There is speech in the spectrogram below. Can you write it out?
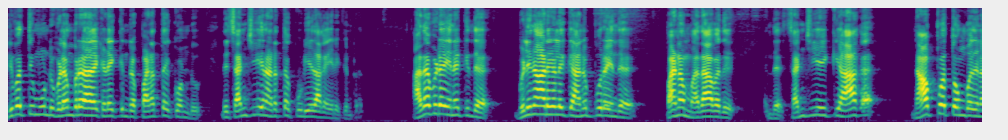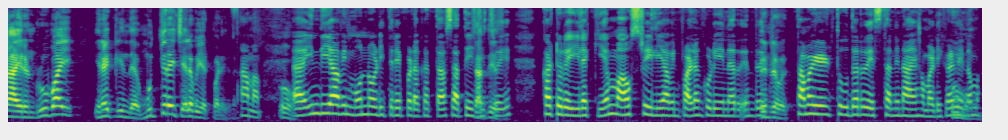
இருபத்தி மூன்று விளம்பரால் கிடைக்கின்ற பணத்தை கொண்டு இந்த சஞ்சிகை நடத்தக்கூடியதாக இருக்கின்றது. அதை விட எனக்கு இந்த வெளிநாடுகளுக்கு அனுப்புகிற இந்த பணம் அதாவது இந்த சஞ்சிகைக்கு ஆக நாற்பத்தொன்பதினாயிரம் ரூபாய் எனக்கு இந்த முத்திரை செலவு ஏற்படுகிறது. ஆமாம். இந்தியாவின் முன்னோடி திரைப்படகர்த்தா சத்யஜித். கட்டுரை இலக்கியம் ஆஸ்திரேலியாவின் பழங்குடியினர் என்று. தமிழ் தூதர் எஸ். தன்னிநாயகம் அடிகள் இன்னும்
